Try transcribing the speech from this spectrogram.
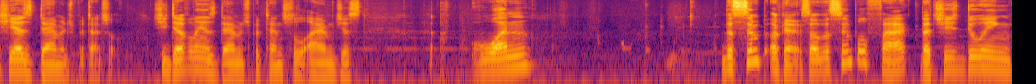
she has damage potential. She definitely has damage potential. I am just one. The simp. Okay, so the simple fact that she's doing,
